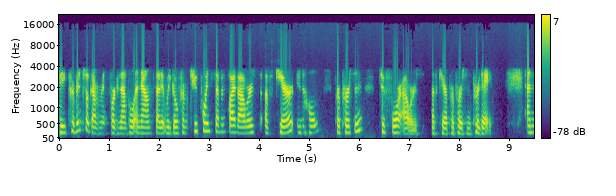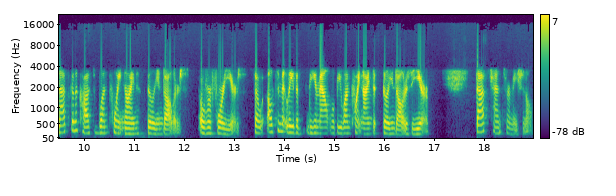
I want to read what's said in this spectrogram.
the provincial government, for example, announced that it would go from 2.75 hours of care in a home per person to four hours of care per person per day. And that's going to cost $1.9 billion over four years. So ultimately, the, the amount will be $1.9 billion a year. That's transformational.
